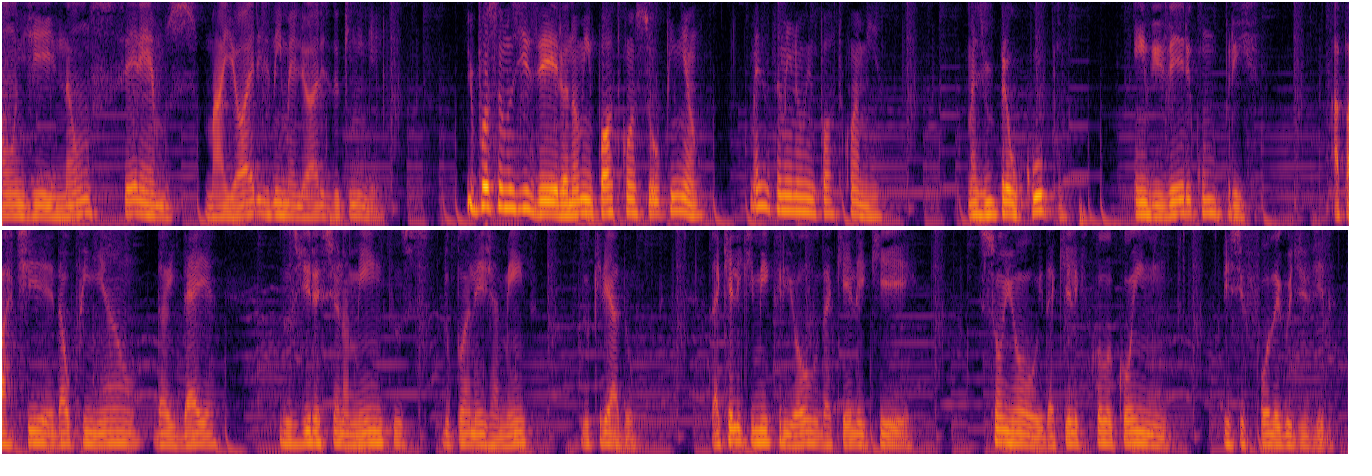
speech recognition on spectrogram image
onde não seremos maiores nem melhores do que ninguém. E possamos dizer: eu não me importo com a sua opinião, mas eu também não me importo com a minha. Mas me preocupo em viver e cumprir a partir da opinião, da ideia, dos direcionamentos, do planejamento do Criador, daquele que me criou, daquele que sonhou e daquele que colocou em mim esse fôlego de vida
